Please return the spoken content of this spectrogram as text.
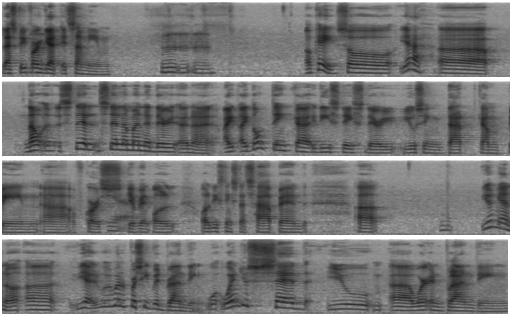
Lest we Mm. forget, it's a meme. Mm-mm-mm. Okay, so yeah, uh, now uh, still still naman na they're ano, I I don't think uh, these days they're using that campaign uh, of course Yeah. given all all these things that's happened. Uh, yun nga no, uh, yeah, we will proceed with branding. W- when you said you uh, were in branding,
